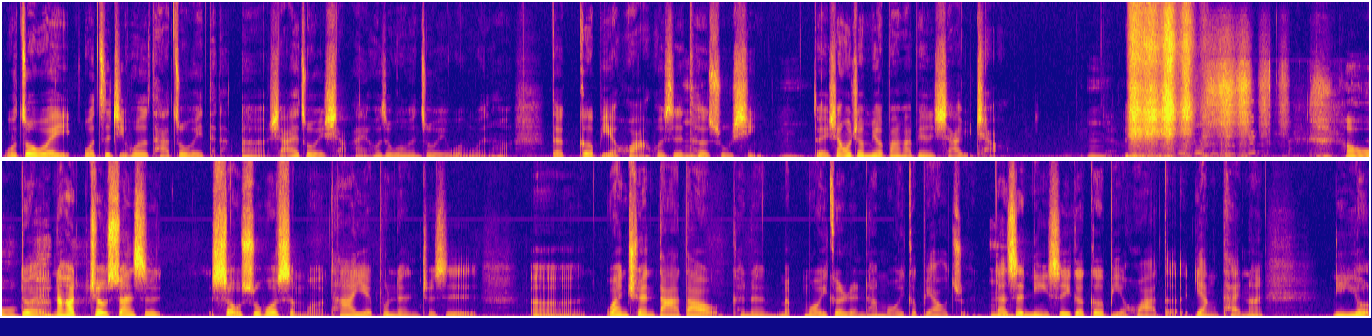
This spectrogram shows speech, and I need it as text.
我作为我自己或者他作为他呃小爱作为小爱或者文文作为文文哈的个别化或是特殊性，嗯嗯、对，像我就没有办法变成夏雨乔，嗯。好哦，对，然后就算是手术或什么，他也不能就是呃完全达到可能某某一个人他某一个标准，嗯、但是你是一个个别化的样态，那你有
